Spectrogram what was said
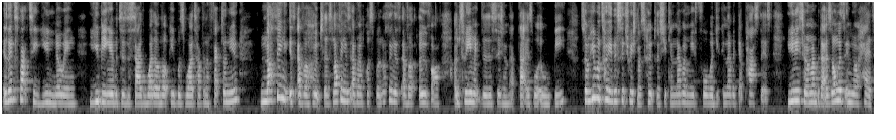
It links back to you knowing, you being able to decide whether or not people's words have an effect on you. Nothing is ever hopeless. Nothing is ever impossible. Nothing is ever over until you make the decision that that is what it will be. So when people tell you this situation is hopeless, you can never move forward, you can never get past this, you need to remember that as long as in your head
